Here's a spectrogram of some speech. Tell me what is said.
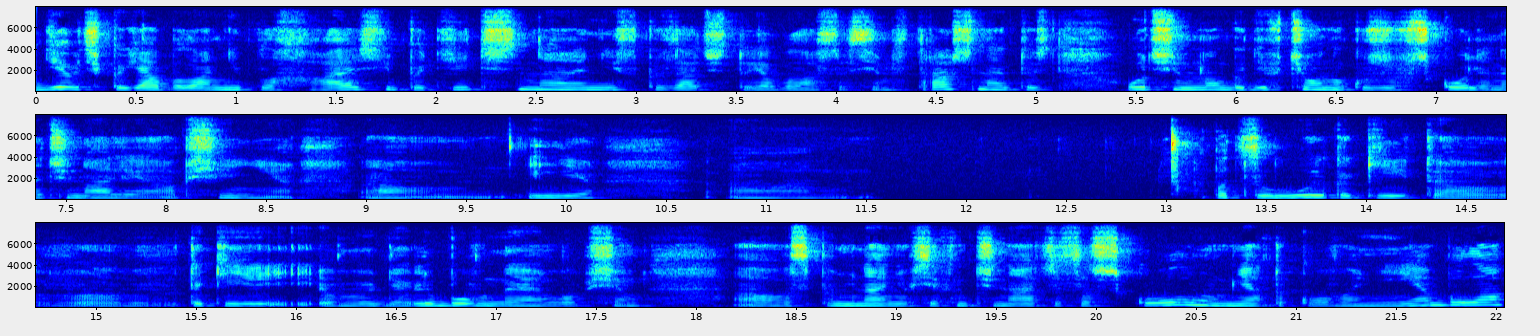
Девочка я была неплохая, симпатичная, не сказать, что я была совсем страшная. То есть очень много девчонок уже в школе начинали общение и поцелуи какие-то, такие любовные, в общем, а, воспоминания у всех начинаются со школы. У меня такого не было.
